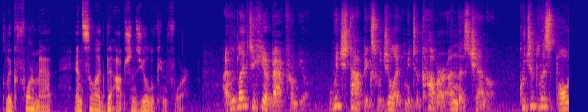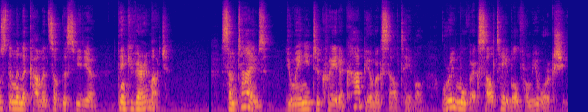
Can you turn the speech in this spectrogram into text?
click Format, and select the options you're looking for. I would like to hear back from you. Which topics would you like me to cover on this channel? Could you please post them in the comments of this video? Thank you very much. Sometimes you may need to create a copy of Excel table or remove Excel table from your worksheet.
